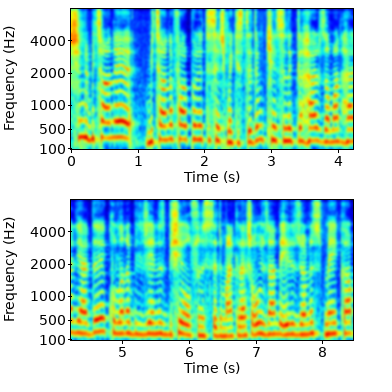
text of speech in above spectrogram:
şimdi bir tane bir tane far paleti seçmek istedim. Kesinlikle her zaman her yerde kullanabileceğiniz bir şey olsun istedim arkadaşlar. O yüzden de Illusionist Makeup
